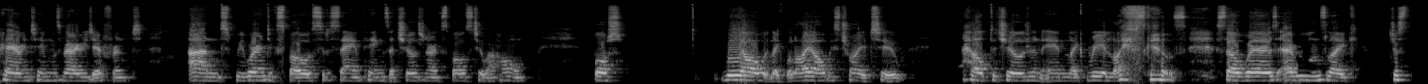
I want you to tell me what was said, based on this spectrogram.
Parenting was very different and we weren't exposed to the same things that children are exposed to at home. But we all like well, I always try to help the children in like real life skills. So whereas everyone's like just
